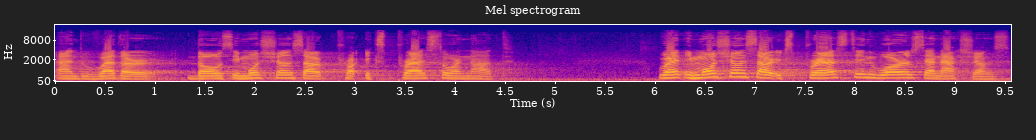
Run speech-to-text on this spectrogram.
and whether those emotions are expressed or not. When emotions are expressed in words and actions,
